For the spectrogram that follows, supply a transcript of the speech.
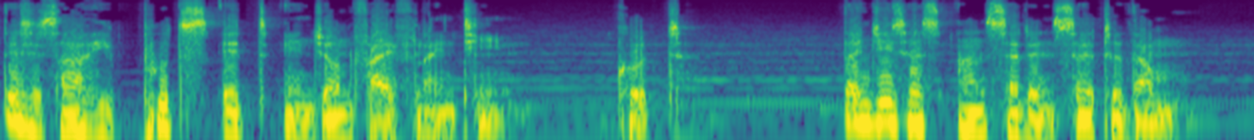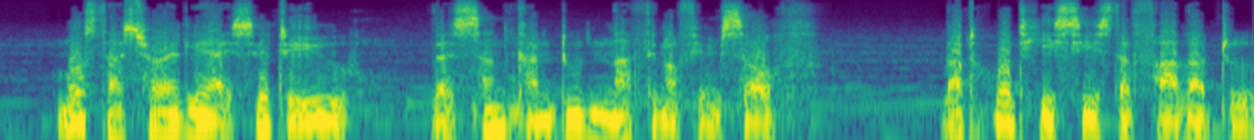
This is how he puts it in John 5:19. Quote, Then Jesus answered and said to them, Most assuredly I say to you, the Son can do nothing of himself, but what he sees the Father do.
